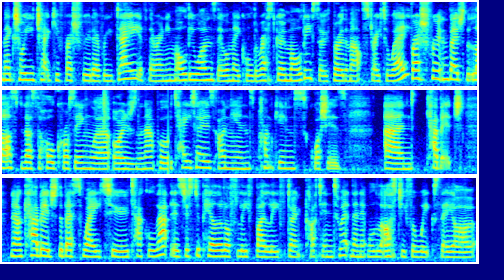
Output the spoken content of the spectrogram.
Make sure you check your fresh food every day. If there are any mouldy ones, they will make all the rest go mouldy, so throw them out straight away. Fresh fruit and veg that lasted us the whole crossing were oranges and apples, potatoes, onions, pumpkins, squashes, and cabbage. Now cabbage, the best way to tackle that is just to peel it off leaf by leaf, don't cut into it, then it will last you for weeks. They are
